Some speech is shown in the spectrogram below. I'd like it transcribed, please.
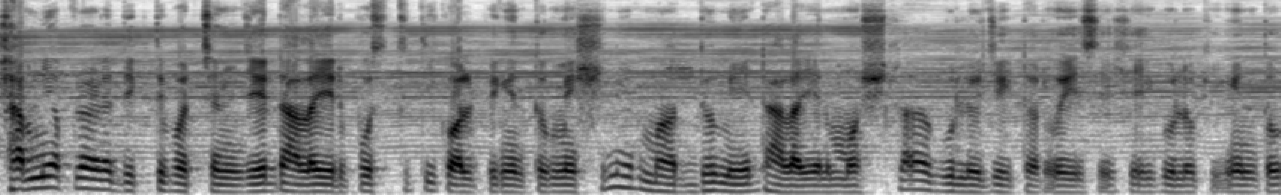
সামনে আপনারা দেখতে পাচ্ছেন যে ঢালাইয়ের প্রস্তুতি কল্পে কিন্তু মেশিনের মাধ্যমে ঢালাইয়ের মশলাগুলো যেটা রয়েছে, সেইগুলোকে কিন্তু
